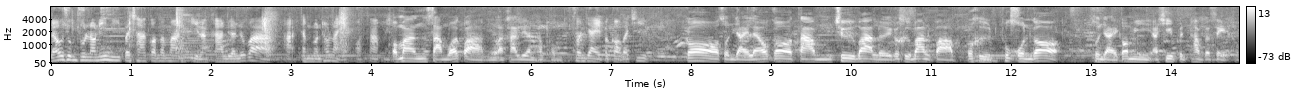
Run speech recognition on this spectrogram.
แล้วชุมชนเรานี่มีประชากรประมาณกี่หลังคาเรือนหรือว่าอะจำนวนเท่าไหร่พอทราบไหมประมาณ 300 กว่าหลังคาเรือนครับผมส่วนใหญ่ประกอบอาชีพ ก็ส่วนใหญ่แล้วก็ตามชื่อบ้านเลยก็คือบ้านปราบก็คือทุกคนก็ ส่วนใหญ่ก็มีอาชีพเป็นทำเกษตรครับ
